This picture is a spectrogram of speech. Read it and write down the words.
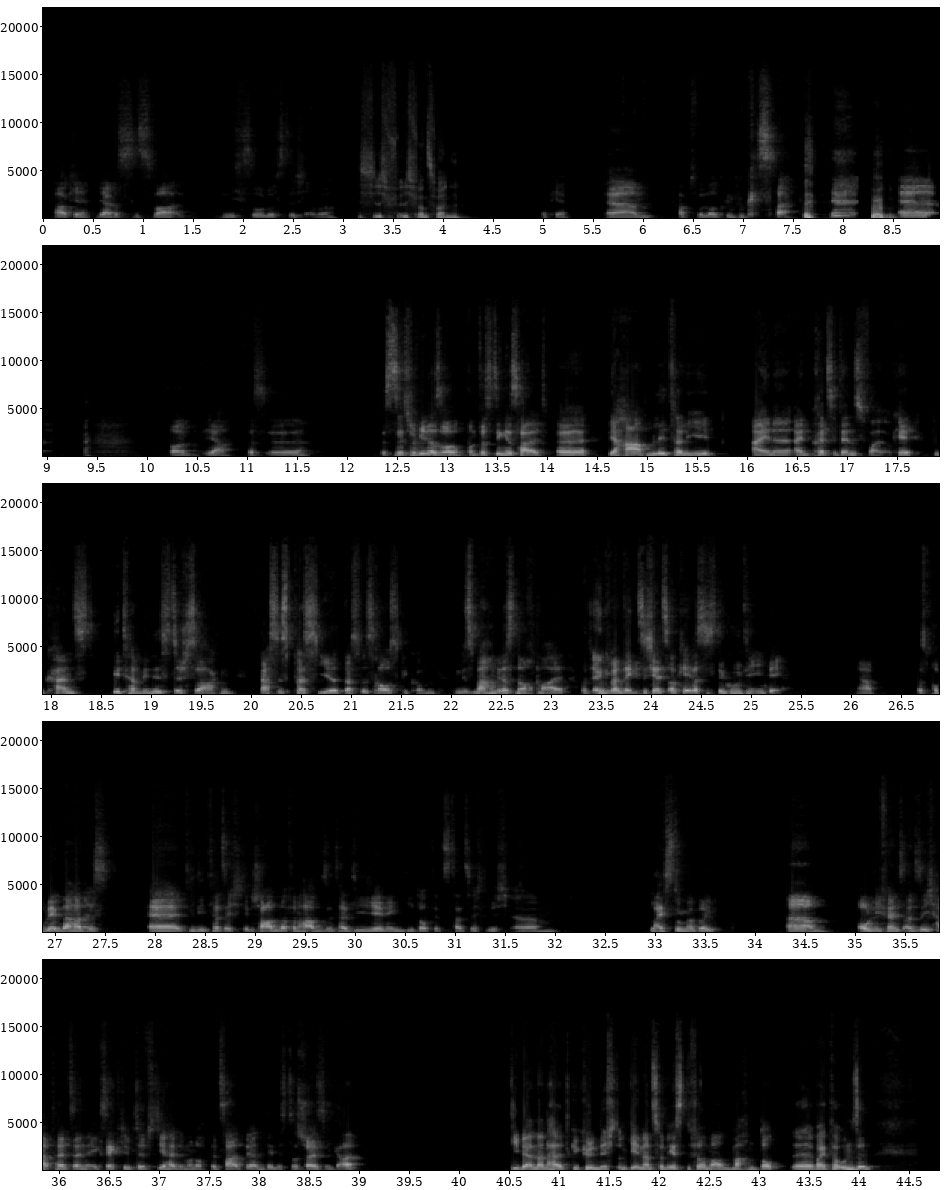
Ah, okay, ja, das, das war nicht so lustig, aber. Ich, ich, ich fand's funny. Okay. Ähm, hab's wohl laut genug gesagt. ähm, und ja, das, äh, das ist jetzt schon wieder so. Und das Ding ist halt, äh, wir haben literally eine, einen Präzedenzfall, okay? Du kannst deterministisch sagen, das ist passiert, das ist rausgekommen. Und jetzt machen wir das nochmal. Und irgendwann denkt sich jetzt, okay, das ist eine gute Idee. Ja? Das Problem daran ist, äh, die, die tatsächlich den Schaden davon haben, sind halt diejenigen, die dort jetzt tatsächlich ähm, Leistung erbringen. Ähm, OnlyFans an sich hat halt seine Executives, die halt immer noch bezahlt werden, denen ist das scheißegal. Die werden dann halt gekündigt und gehen dann zur nächsten Firma und machen dort äh, weiter Unsinn.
